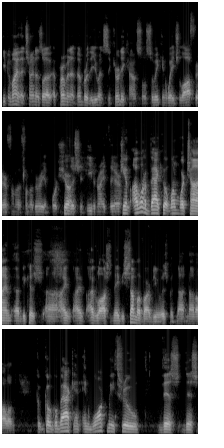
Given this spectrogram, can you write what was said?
Keep in mind that China is a, a permanent member of the UN Security Council, so we can wage lawfare from a, from a very important Sure. position, even right there. Jim, I want to back you up one more time uh, because uh, I've, I've, I've lost maybe some of our viewers, but not, not all of them. Go, go, back and, and walk me through this this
